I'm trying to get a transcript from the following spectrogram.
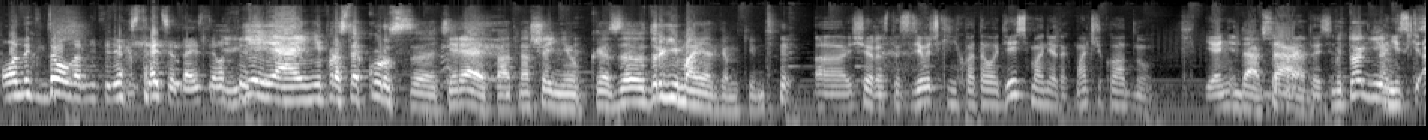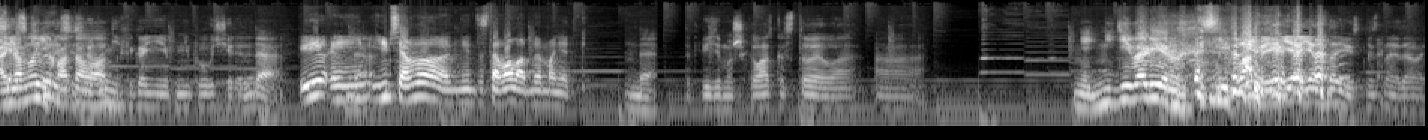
Он их в доллар не перевел, кстати, да, если он... Евгений, они просто курс э, теряют по отношению к другим монеткам каким-то. А, еще раз, то есть девочке не хватало 10 монеток, мальчику одну. И они, Да, всё правильно. то есть В итоге они, они равно не хватало. равно нифига не, не получили, да? Да, И, Да. им все равно не доставало одной монетки. да. Так, видимо, шоколадка стоила... а, Не, не девалируй. Ладно, я, я сдаюсь, не знаю, давай.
